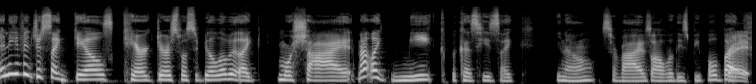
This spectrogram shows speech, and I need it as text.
and even just like Gale's character is supposed to be a little bit like more shy, not like meek because he's like you know survives all of these people, but. Right.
